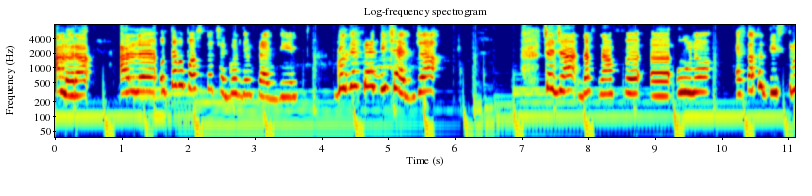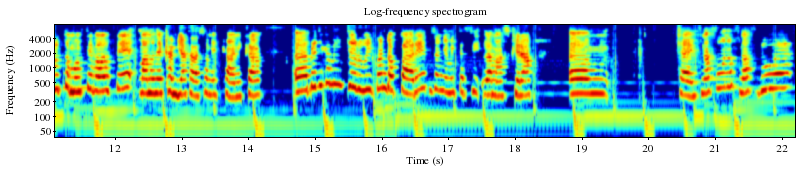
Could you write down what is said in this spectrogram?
Allora, al ottavo posto c'è Golden Freddy. Golden Freddy c'è già c'è già da FNAF uh, 1 è stato distrutto molte volte ma non è cambiata la sua meccanica uh, praticamente lui quando appare bisogna mettersi la maschera um, c'è in FNAF 1, FNAF 2,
